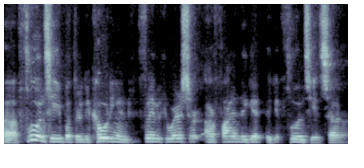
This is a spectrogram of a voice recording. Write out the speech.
uh, fluency, but their decoding and phonemic awareness are, are fine, they get they get fluency, etc.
